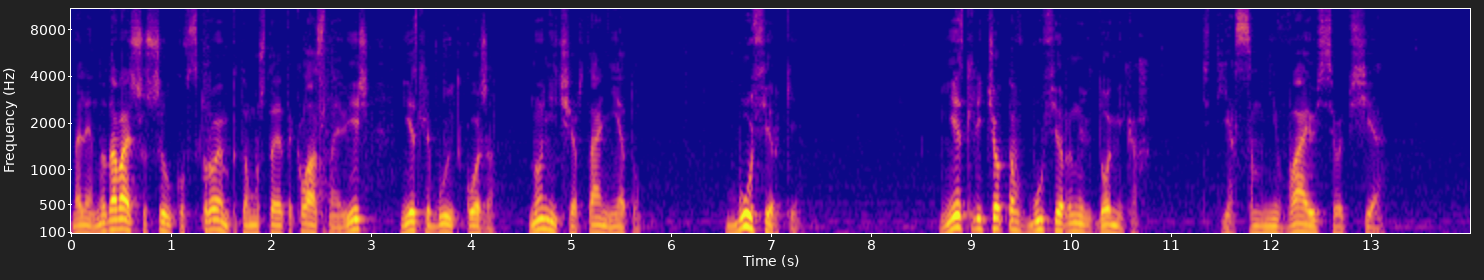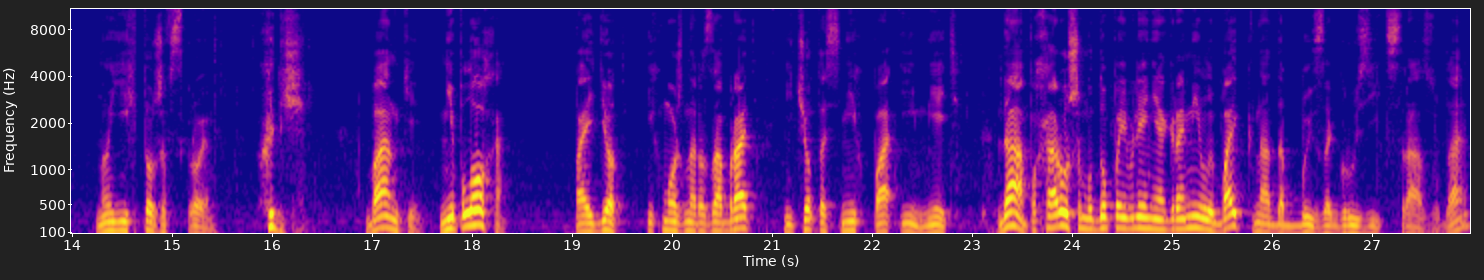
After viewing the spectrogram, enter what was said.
Блин, ну давай шушилку вскроем, потому что это классная вещь, если будет кожа. Но ни черта нету. Буферки. Есть ли что-то в буферных домиках? Я сомневаюсь вообще. Но их тоже вскроем. Хыдыщ. Банки. Неплохо. Пойдет. Их можно разобрать и что-то с них поиметь. Да, по-хорошему до появления громилы байк надо бы загрузить сразу, да?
